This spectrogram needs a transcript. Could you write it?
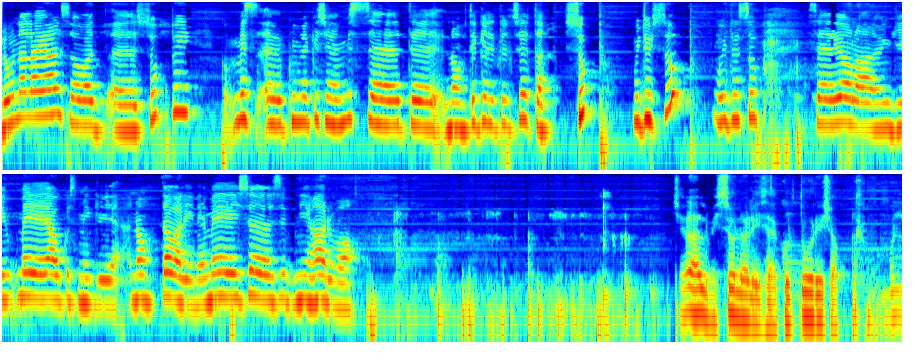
lõunal ajal söövad äh, suppi. Mis äh,, kui me küsime, mis te noh, tegelikult sööte, supp muidu supp, muidu supp, see ei ole mingi meie jaoks mingi noh, tavaline, me ei söö nii harva. Jalal, mis sul oli see kultuurishokk? mul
